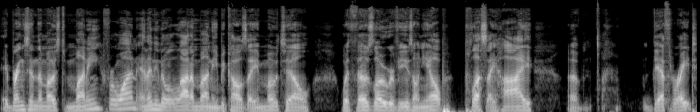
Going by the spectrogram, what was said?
It brings in the most money for one, and they need a lot of money because a motel with those low reviews on Yelp plus a high uh, death rate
